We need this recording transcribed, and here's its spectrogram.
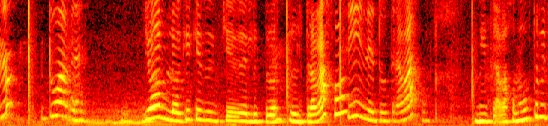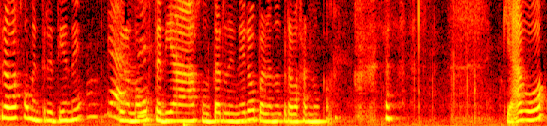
¿No? Tú hablas. Yo hablo ¿qué, qué- qué del, del trabajo. Sí, de tu trabajo. Mi trabajo, me gusta mi trabajo, me entretiene, ¿Qué pero me gustaría juntar dinero para no trabajar nunca más. ¿Qué hago?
